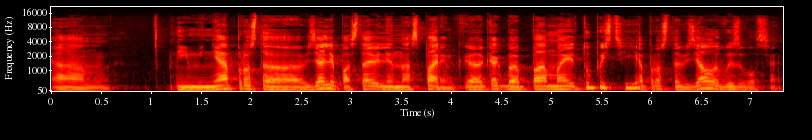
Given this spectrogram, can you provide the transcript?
И меня просто взяли, поставили на спарринг. Э, Как бы по моей тупости я просто взял и вызвался.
